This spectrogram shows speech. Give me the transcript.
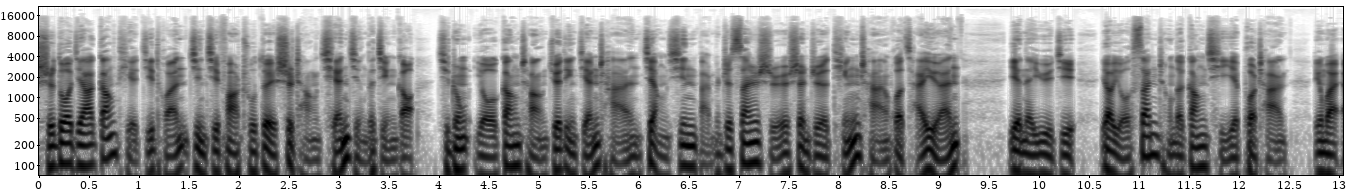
十多家钢铁集团近期发出对市场前景的警告，其中有钢厂决定减产、降薪百分之三十，甚至停产或裁员。业内预计要有三成的钢企业破产。另外，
